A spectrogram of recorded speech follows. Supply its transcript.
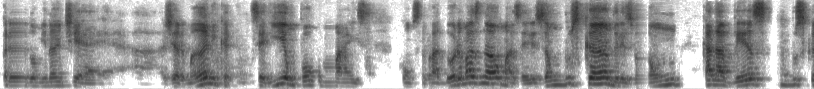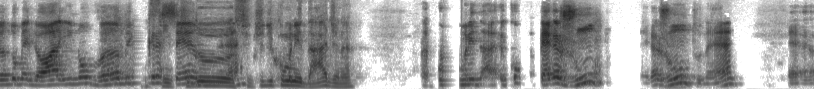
predominante é a germânica, seria um pouco mais conservadora, mas não, mas eles vão buscando, eles vão cada vez buscando melhor, inovando e crescendo. Sentido, né? sentido de comunidade, né? A comunidade pega junto, pega junto, né? É,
